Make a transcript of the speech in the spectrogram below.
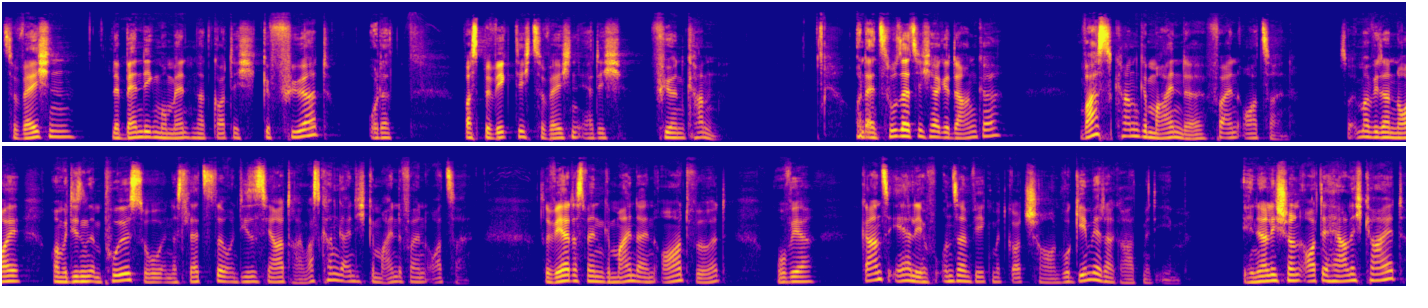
Zu welchen lebendigen Momenten hat Gott dich geführt oder was bewegt dich, zu welchen er dich führen kann? Und ein zusätzlicher Gedanke, was kann Gemeinde für ein Ort sein? So immer wieder neu wollen wir diesen Impuls so in das letzte und dieses Jahr tragen. Was kann eigentlich Gemeinde für ein Ort sein? So wäre das, wenn Gemeinde ein Ort wird, wo wir ganz ehrlich auf unseren Weg mit Gott schauen. Wo gehen wir da gerade mit ihm? Innerlich schon Ort der Herrlichkeit,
